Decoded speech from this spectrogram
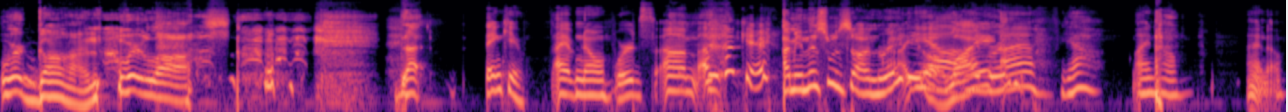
we're gone, we're lost. that Thank you. I have no words. Um, okay. I mean, this was on radio, yeah. live I, radio. uh, yeah. I know. I know.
